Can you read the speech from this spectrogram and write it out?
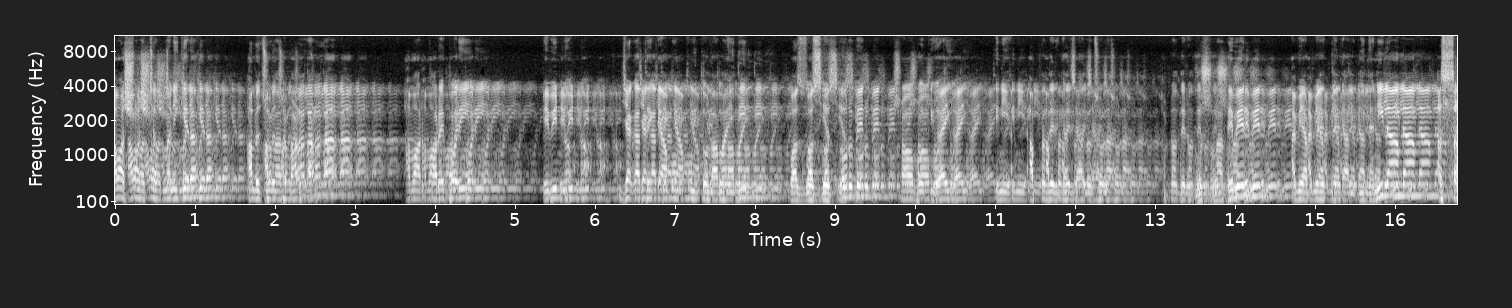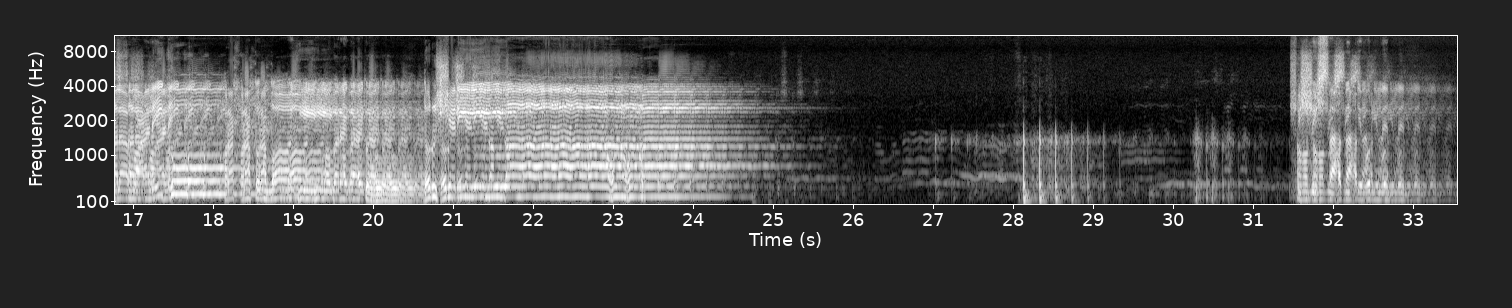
আমার সমাজ মানিকেরা আলোচনা বাড়ালাম না। আমার পরে পরে বিভিন্ন জায়গা থেকে আমন্ত্রিত লামাই দিন ওয়াজ করবেন। সভাপতি ভাই ভাই তিনি আপনাদের কাছে আলোচনা আপনাদের ঘোষণা দেবেন। আমি আপনাদের থেকে আলবিদা নিলাম। আসসালামু আলাইকুম। ওয়া রাহমাতুল্লাহি ওয়া বারাকাতুহু। দরুদ শরীফ। আল্লাহুম্মা সমাবেশ সাহাবীকে বললেন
